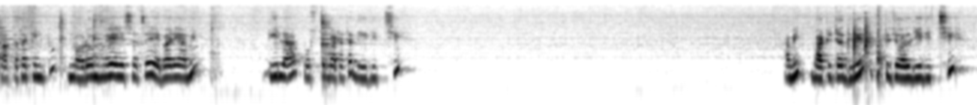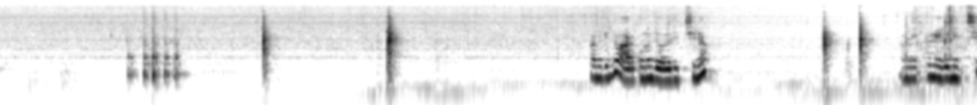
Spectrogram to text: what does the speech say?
পাতাটা কিন্তু নরম হয়ে এসেছে। এবারে আমি তিল আর পোস্ত বাটাটা দিয়ে দিচ্ছি। আমি বাটিটা ধুয়ে একটু জল দিয়ে দিচ্ছি। আমি কিন্তু আর কোনো জল দিচ্ছি না। আমি একটু নেড়ে নিচ্ছি।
